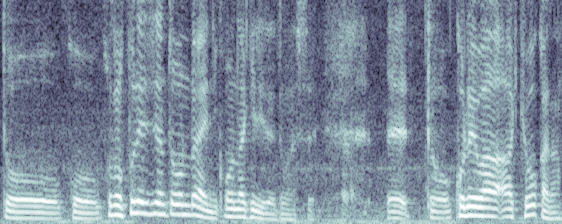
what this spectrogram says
と、こう、このプレジデントオンラインにこんな記事出てまして、えーっと、これは、あ今日かな。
